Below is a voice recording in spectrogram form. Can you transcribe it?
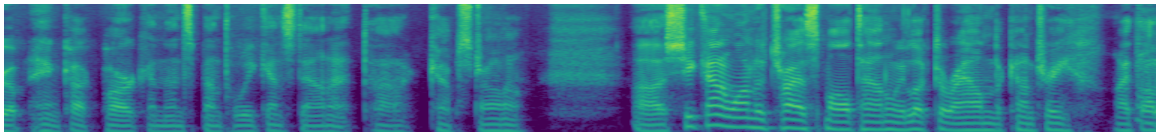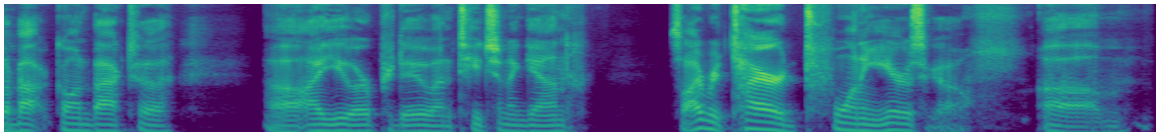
Grew up in Hancock Park, and then spent the weekends down at uh, Capistrano. Uh, she kind of wanted to try a small town. We looked around the country. I thought about going back to uh, IU or Purdue and teaching again. So I retired 20 years ago. Um,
